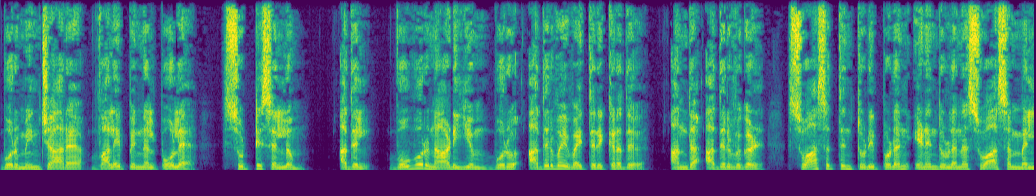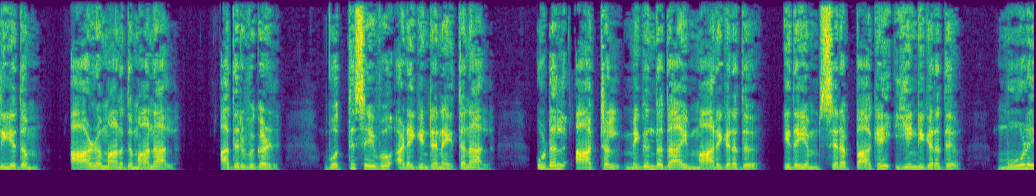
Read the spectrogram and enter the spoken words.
ஒரு மின்சார வலைப்பின்னல் போல சுட்டி செல்லும் அதில் ஒவ்வொரு நாடியும் ஒரு அதிர்வை வைத்திருக்கிறது. அந்த அதிர்வுகள் சுவாசத்தின் துடிப்புடன் இணைந்துள்ளன. சுவாசம் மெல்லியதும் ஆழமானதுமானால் அதிர்வுகள் ஒத்திசைவு அடைகின்றன. இதனால் உடல் ஆற்றல் மிகுந்ததாய் மாறுகிறது. இதயம் சிறப்பாக இயங்குகிறது. மூளை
